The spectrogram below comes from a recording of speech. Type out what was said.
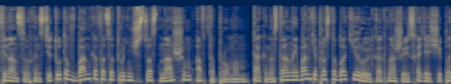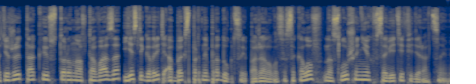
финансовых институтов, банков от сотрудничества с нашим автопромом. Так, иностранные банки просто блокируют как наши исходящие платежи, так и в сторону АвтоВАЗа, если говорить об экспортной продукции, пожаловался Соколов на слушаниях в Совете Федерации.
